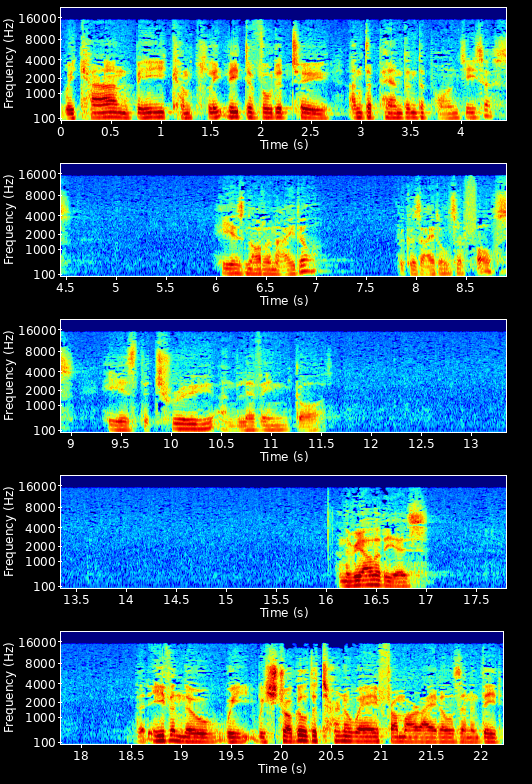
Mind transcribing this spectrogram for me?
We can be completely devoted to and dependent upon Jesus. He is not an idol because idols are false. He is the true and living God. And the reality is that even though we, we struggle to turn away from our idols, and indeed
